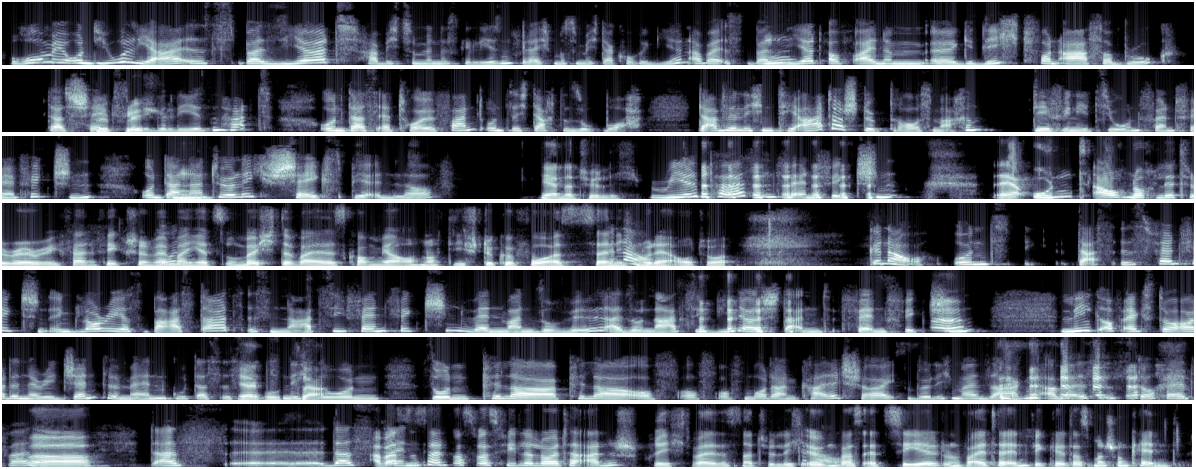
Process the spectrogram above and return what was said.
Romeo und Julia ist basiert, habe ich zumindest gelesen, vielleicht muss ich mich da korrigieren, aber ist basiert auf einem äh, Gedicht von Arthur Brooke, das Shakespeare Wirklich? gelesen hat und das er toll fand und sich dachte so, boah, da will ich ein Theaterstück draus machen. Definition von Fanfiction. Und dann Hm. natürlich Shakespeare in Love. Ja, natürlich. Real Person Fanfiction. Ja, und auch noch Literary Fanfiction, wenn man Und- jetzt so möchte, weil es kommen ja auch noch die Stücke vor. Es ist ja nicht Genau. nur der Autor. Genau. Und das ist Fanfiction. Inglorious Bastards ist Nazi-Fanfiction, wenn man so will. Also Nazi-Widerstand Fanfiction. League of Extraordinary Gentlemen, gut, das ist Ja, jetzt gut, nicht klar. so ein, so ein Pillar, Pillar of, of, of Modern Culture, würde ich mal sagen, aber es ist doch etwas, Ja, das, äh, das aber es ein, ist halt was, was viele Leute anspricht, weil es natürlich Genau. irgendwas erzählt und weiterentwickelt, das man schon kennt.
